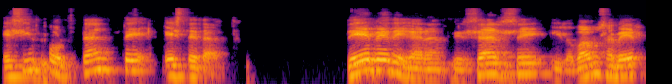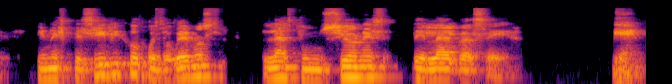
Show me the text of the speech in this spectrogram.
Es importante este dato. Debe de garantizarse, y lo vamos a ver en específico cuando vemos las funciones del albacea. Bien.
